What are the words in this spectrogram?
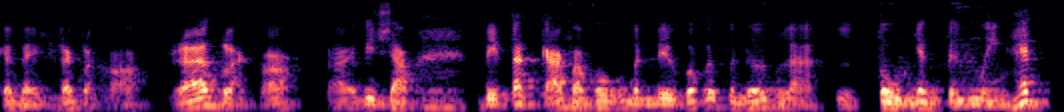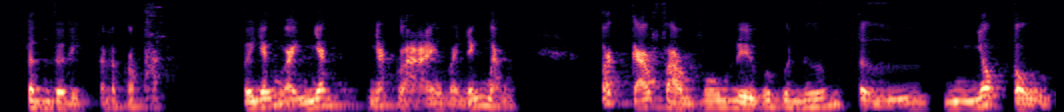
Cái này rất là khó rất là khó. Đấy, vì sao? Vì tất cả phàm phu của mình đều có cái khuynh hướng là tù nhân tự nguyện hết tin tôi đi nó có thật. Tôi nhấn mạnh nhắc nhắc lại và nhấn mạnh tất cả phàm phu đều có khuynh hướng tự nhốt tù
